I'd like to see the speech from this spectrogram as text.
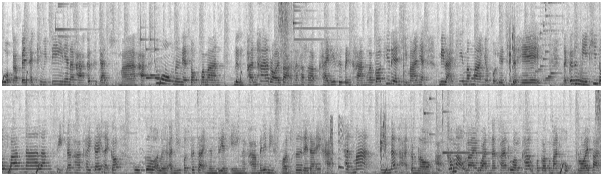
บวกกับเป็น activity เนี่ยนะคะ ก็คือการขี่ม้าค่ะ ชั่วโมงหนึ่งเนี่ยตกประมาณ 1,500 บาทนะคะสำหรับใครที่ซื้อเป็นครั้ง แล้วก็ที่เรียนขี่ม้าเนี่ยมีหลายที่มากๆ อย่างฝนเรียนที่เดอะเฮแต่ก็จะมีที่ตรงบางนา รังสิตนะคะ ใครใกล้ไหนก็ Google เอาเลย อันนี้ฝนก็จ่ายเงินเรียนเองนะคะ ไม่ได้มีสปอนเซอร์ใดๆค่ะ ถัดมาปีนหน้าผาจำลองค่ะเขาเหมารายวันนะคะ รวมค่าอุปกรณ์ประมาณ 600 บาท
